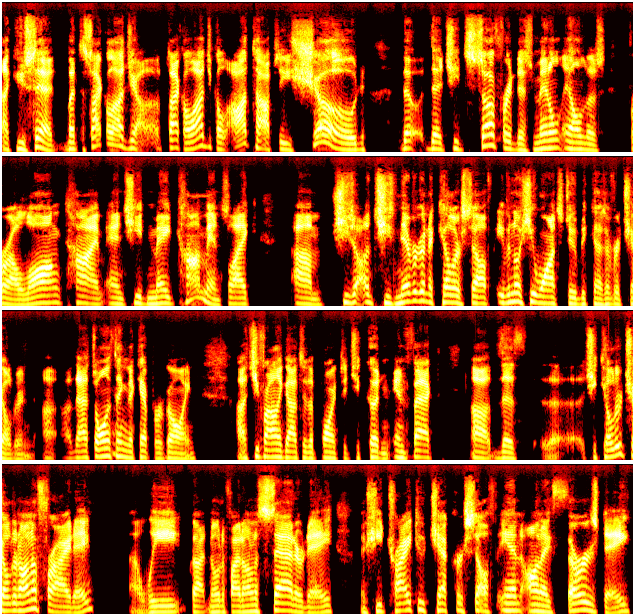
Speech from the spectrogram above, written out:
like you said, but the psychological psychological autopsy showed that that she'd suffered this mental illness for a long time, and she'd made comments like. Um, she's uh, she's never going to kill herself, even though she wants to, because of her children. Uh, uh, that's the only thing that kept her going. Uh, she finally got to the point that she couldn't. In fact, uh, the uh, she killed her children on a Friday. Uh, we got notified on a Saturday. She tried to check herself in on a Thursday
